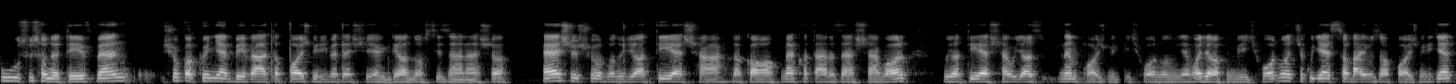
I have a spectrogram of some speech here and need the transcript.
20-25 évben sokkal könnyebbé vált a pajzsmirigy betegségek diagnosztizálása. Elsősorban ugye a TSH-nak a meghatározásával, ugye a TSH ugye az nem pajzsmirigy hormon, ugye agyalapú mirigy hormon, csak ugye ez szabályozza a pajzsmirigyet,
